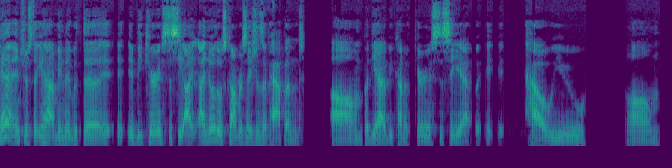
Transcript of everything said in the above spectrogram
Yeah, interesting. Yeah, I mean, with the it, it'd be curious to see. I I know those conversations have happened, um, but yeah, I'd be kind of curious to see uh, it, it, how you um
